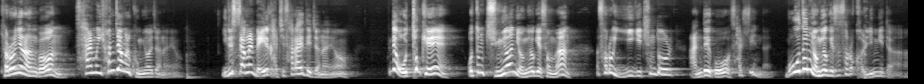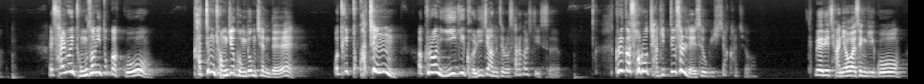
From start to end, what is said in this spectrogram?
결혼이라는 건 삶의 현장을 공유하잖아요. 일상을 매일 같이 살아야 되잖아요. 근데 어떻게 어떤 중요한 영역에서만 서로 이익이 충돌 안 되고 살 수 있나요? 모든 영역에서 서로 걸립니다. 삶의 동선이 똑같고 같은 경제 공동체인데 어떻게 똑같은 그런 이익이 걸리지 않은 대로 살아갈 수 있어요. 그러니까 서로 자기 뜻을 내세우기 시작하죠. 특별히 자녀가 생기고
